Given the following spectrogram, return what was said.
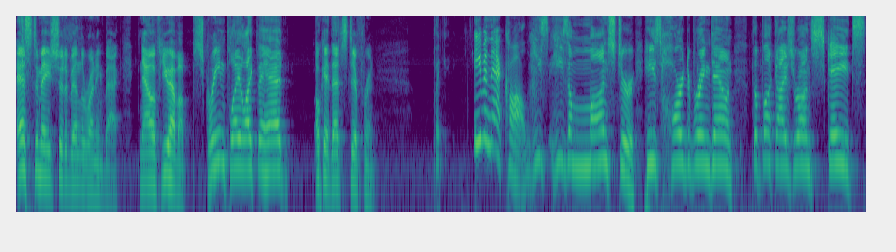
Estime should have been the running back. Now, if you have a screenplay like they had, okay, that's different. But even that call. He's he's a monster. He's hard to bring down. The Buckeyes are on skates.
